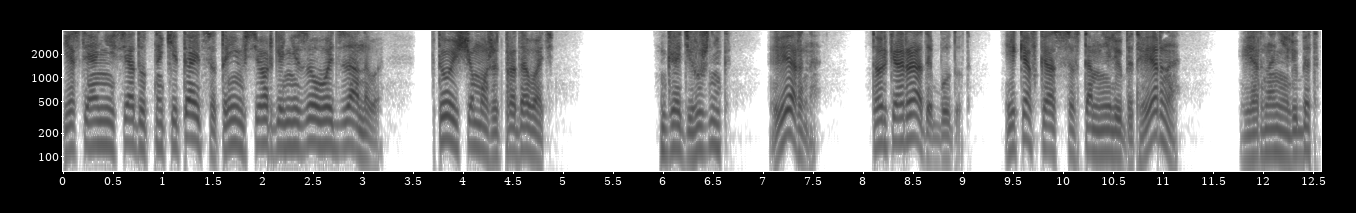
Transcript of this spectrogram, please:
Если они сядут на китайца, то им все организовывать заново. Кто еще может продавать? Гадюжник. Верно. Только рады будут. И кавказцев там не любят, верно? Верно, не любят.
